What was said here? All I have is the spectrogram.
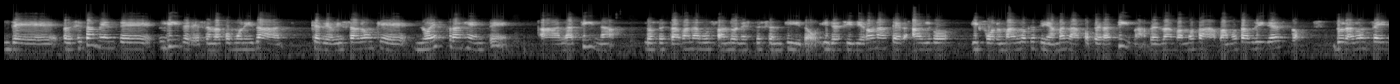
de precisamente líderes en la comunidad que realizaron que nuestra gente uh, latina los estaban abusando en este sentido y decidieron hacer algo y formar lo que se llama la cooperativa, ¿verdad? Vamos a, vamos a abrir esto. Duraron seis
